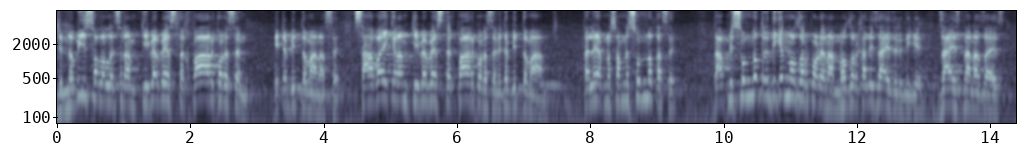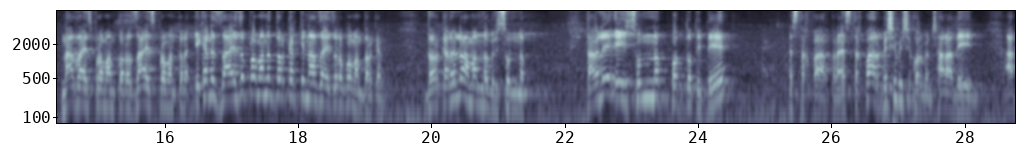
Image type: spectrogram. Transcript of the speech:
যে নবী সাল্লা সাল্লাম কীভাবে ইস্তেকফার করেছেন, এটা বিদ্যমান আছে। সাহাবাই কেরাম কীভাবে ইস্তেকফার করেছেন, এটা বিদ্যমান। তাহলে আপনার সামনে সুন্নত আছে। তা আপনি সুন্নতের দিকে নজর পড়ে না, নজর খালি জায়েজের দিকে। জায়েজ না না জায়েজ না জায়েজ প্রমাণ করো, জায়েজ প্রমাণ করো। এখানে জায়েজও প্রমাণের দরকার কি, না জায়েজেরও প্রমাণ দরকার? দরকার হলো আমার নবীর সুন্নত। তাহলে এই সুন্নত পদ্ধতিতে ইস্তেকফার করা ইস্তেকফার বেশি বেশি করবেন সারা দিন আর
